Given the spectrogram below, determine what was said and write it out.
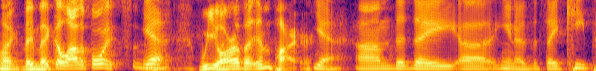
Like they make a lot of points. Yeah. We are the empire. Yeah, um, that they, uh, you know, that they keep,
